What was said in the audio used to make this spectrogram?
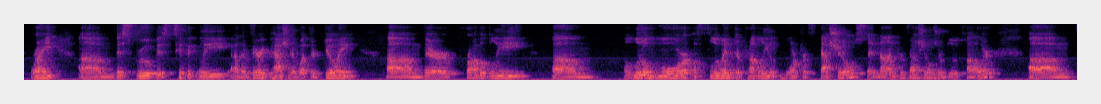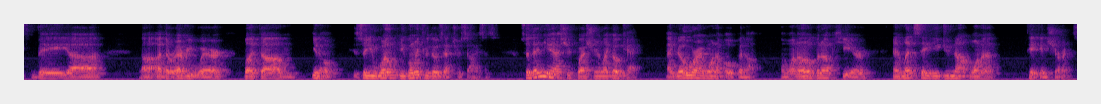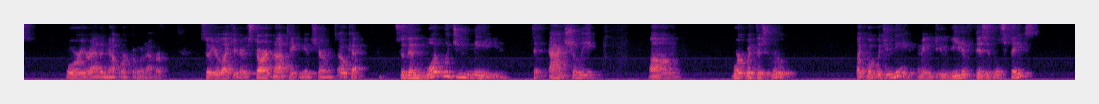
right? Um, this group is typically, uh, they're very passionate in what they're doing. Um, they're probably um, a little more affluent. They're probably more professionals than non-professionals or blue collar. Um, they uh, uh, they're everywhere, but um, you know, so you want you're going through those exercises. So then you ask your question. You're like, okay, I know where I want to open up. I want to open up here, and let's say you do not want to take insurance, or you're at a network or whatever. So you're like, you're going to start not taking insurance. Okay. So then what would you need to actually um, work with this group? Like, what would you need? I mean, do you need a physical space?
